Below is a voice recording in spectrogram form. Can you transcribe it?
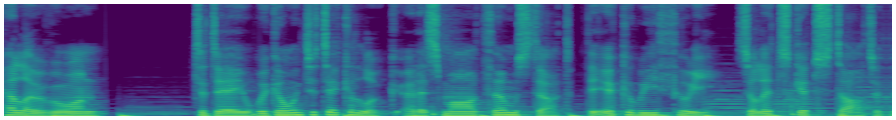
Hello everyone. Today we're going to take a look at a smart thermostat, the Ecobee 3, so let's get started.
